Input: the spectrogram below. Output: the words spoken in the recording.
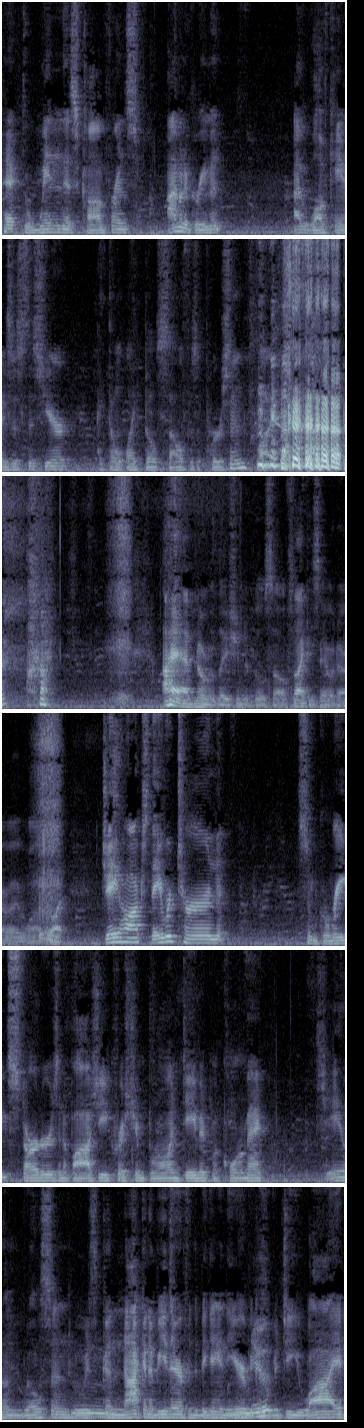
pick to win this conference. I'm in agreement. I love Kansas this year. I don't like Bill Self as a person, I have no relation to Bill Self, so I can say whatever I want. But Jayhawks, they return some great starters in Agbaji, Christian Braun, David McCormack, Jalen Wilson, who is Mm. gonna, not going to be there for the beginning of the year because Nope. of a DUI.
